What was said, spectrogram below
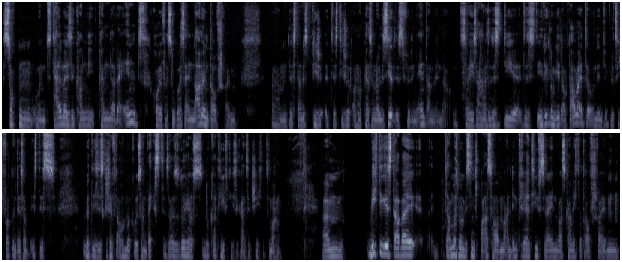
Socken und teilweise kann, kann da der Endkäufer sogar seinen Namen draufschreiben, ähm, dass dann das T-Shirt auch noch personalisiert ist für den Endanwender und solche Sachen. Also das, die, das, die Entwicklung geht auch da weiter und entwickelt sich fort und deshalb ist das wird dieses Geschäft auch immer größer und wächst. Es ist also durchaus lukrativ, diese ganze Geschichte zu machen. Ähm, wichtig ist dabei, da muss man ein bisschen Spaß haben an dem Kreativsein, was kann ich da drauf schreiben.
